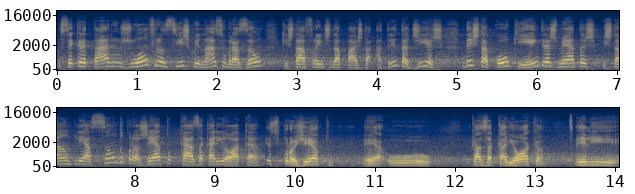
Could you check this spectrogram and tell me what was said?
o secretário João Francisco Inácio Brazão, que está à frente da pasta há 30 dias, destacou que entre as metas está a ampliação do projeto Casa Carioca. Esse projeto é o Casa Carioca, ele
